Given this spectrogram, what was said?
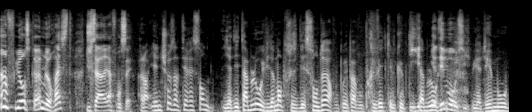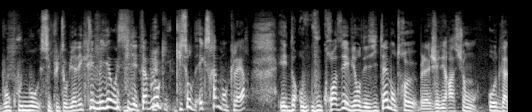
influence quand même le reste du salariat français. Alors il y a une chose intéressante, il y a des tableaux évidemment, parce que c'est des sondeurs, vous ne pouvez pas vous priver de quelques petits tableaux. Il y a des mots aussi. Il y a des mots, beaucoup de mots, c'est plutôt bien écrit, mais il y a aussi des tableaux qui, sont extrêmement clairs. Et vous croisez évidemment des items entre bah, la génération au-delà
